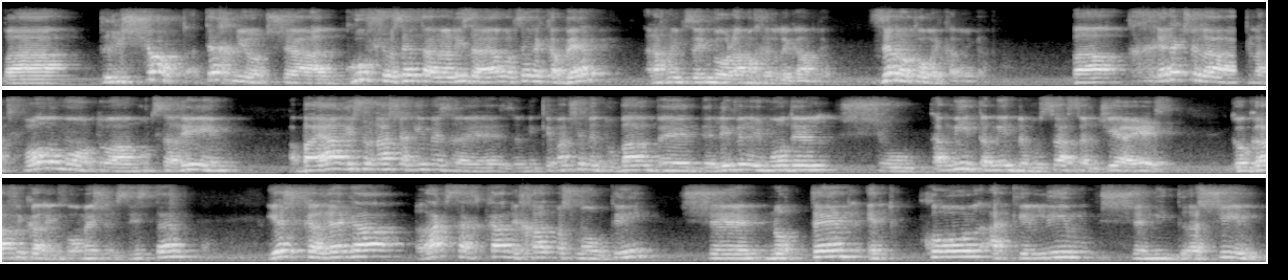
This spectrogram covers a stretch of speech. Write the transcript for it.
בדרישות הטכניות שהגוף שעושה את האנליזה היה רוצה לקבל, אנחנו נמצאים בעולם אחר לגמרי. זה לא קורה כרגע. בחלק של הפלטפורמות או המוצרים, הבעיה הראשונה שאני מזהה זה מכיוון שמדובר ב-delivery model שהוא תמיד תמיד מבוסס על GIS, Geographical Information System, יש כרגע רק שחקן אחד משמעותי שנותן את כל הכלים שנדרשים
